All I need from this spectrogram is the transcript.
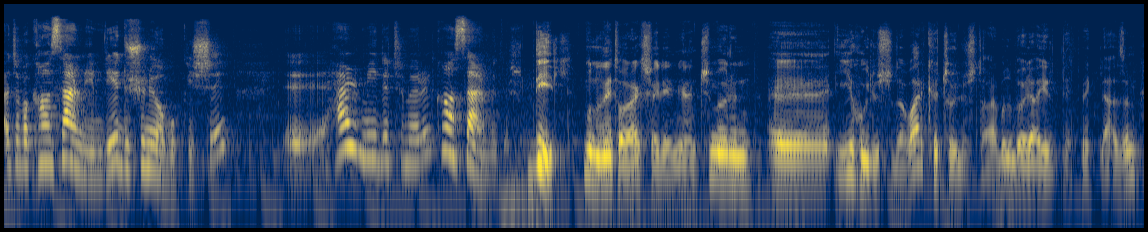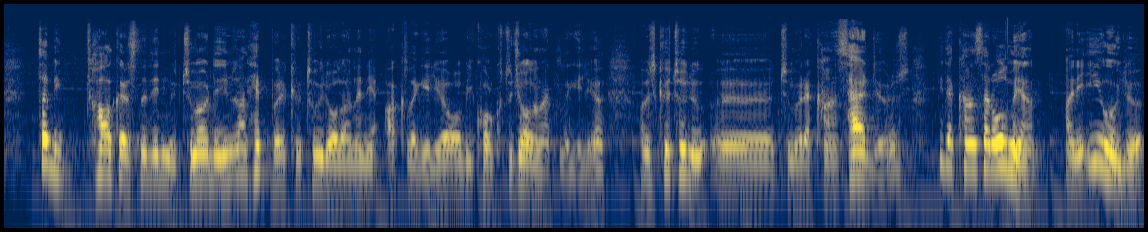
acaba kanser miyim diye düşünüyor bu kişi. E, her mide tümörü kanser midir? Değil. Bunu net olarak söyleyelim. Yani tümörün e, iyi huylusu da var, kötü huylusu da var. Bunu böyle ayırt etmek lazım. Tabii halk arasında dediğim gibi tümör dediğimiz zaman hep böyle kötü huylu olan hani akla geliyor. O bir korkutucu olan akla geliyor. Ama biz kötü huylu e, tümöre kanser diyoruz. Bir de kanser olmayan hani iyi huylu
